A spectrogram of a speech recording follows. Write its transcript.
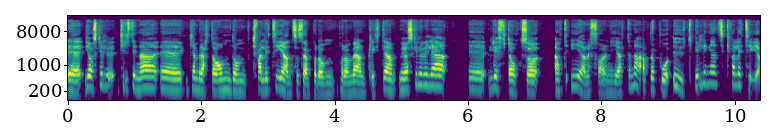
Eh, jag skulle, Kristina eh, kan berätta om de kvaliteten så att säga, på, de, på de värnpliktiga, men jag skulle vilja eh, lyfta också att erfarenheterna, apropå utbildningens kvalitet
